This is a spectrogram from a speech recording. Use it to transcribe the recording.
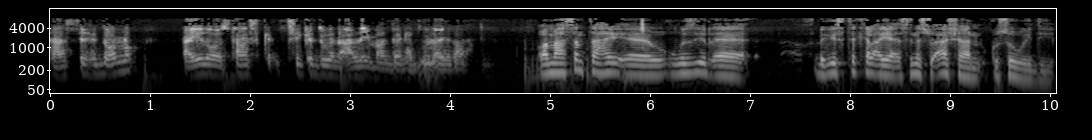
taas sixi doono iyadoo taas si ka duwan aan la imaan doono hadduu ilaa yiraahdo waa mahadsan tahay wasiir dhegeysto kale ayaa isna su'aashan ku soo weydiiyey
